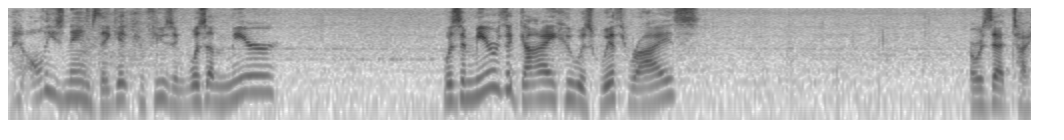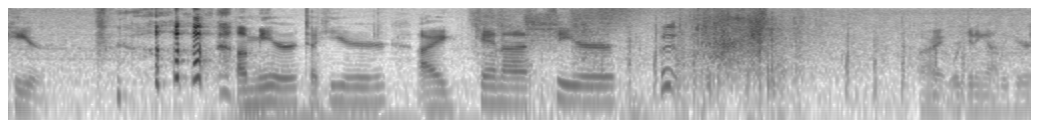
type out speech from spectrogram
man, all these names they get confusing. Was Amir? Was Amir the guy who was with Rais? Or was that Tahir? Amir, Tahir, I cannot fear. Alright, we're getting out of here.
